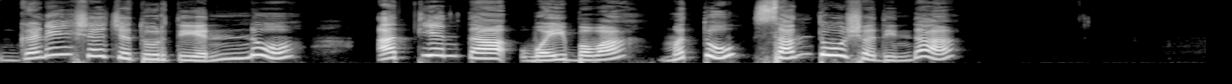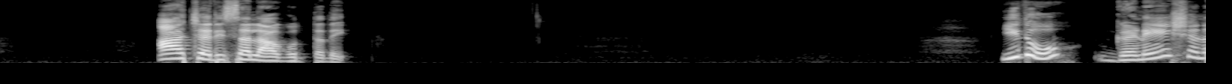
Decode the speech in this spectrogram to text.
ಗಣೇಶ ಚತುರ್ಥಿಯನ್ನು ಅತ್ಯಂತ ವೈಭವ ಮತ್ತು ಸಂತೋಷದಿಂದ ಆಚರಿಸಲಾಗುತ್ತದೆ. ಇದು ಗಣೇಶನ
